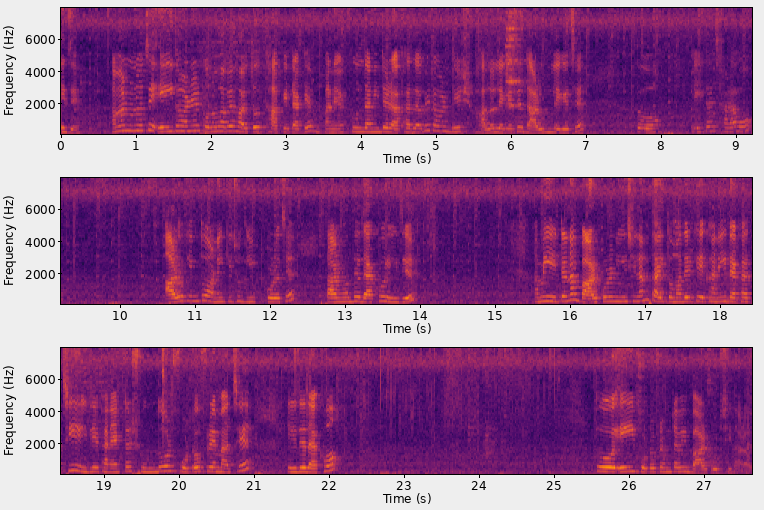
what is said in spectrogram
এই যে, আমার মনে হচ্ছে এই ধরনের কোনোভাবে হয়তো থাকে টাকে মানে ফুলদানিতে রাখা যাবে, এটা আমার বেশ ভালো লেগেছে, দারুণ লেগেছে। তো এইটা ছাড়াও আরও কিন্তু অনেক কিছু গিফট করেছে। তার মধ্যে দেখো এই যে, আমি এটা না বার করে নিয়েছিলাম, তাই তোমাদেরকে এখানেই দেখাচ্ছি। এই যে এখানে একটা সুন্দর ফটো ফ্রেম আছে। এই যে দেখো। তো এই ফটো ফ্রেমটা আমি বার করছি, দাঁড়াও।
